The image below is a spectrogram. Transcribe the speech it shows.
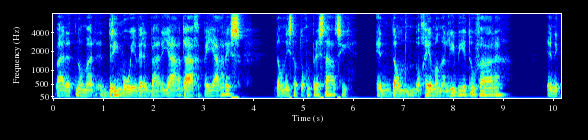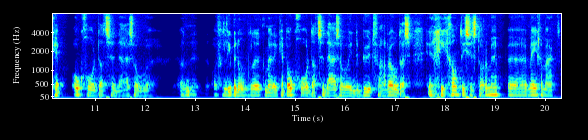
waar het nog maar drie mooie werkbare dagen per jaar is, dan is dat toch een prestatie. En dan nog helemaal naar Libië toe varen. En ik heb ook gehoord dat ze daar zo, uh, of Libanon, maar ik heb ook gehoord dat ze daar zo in de buurt van Rodas een gigantische storm hebben uh, meegemaakt.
